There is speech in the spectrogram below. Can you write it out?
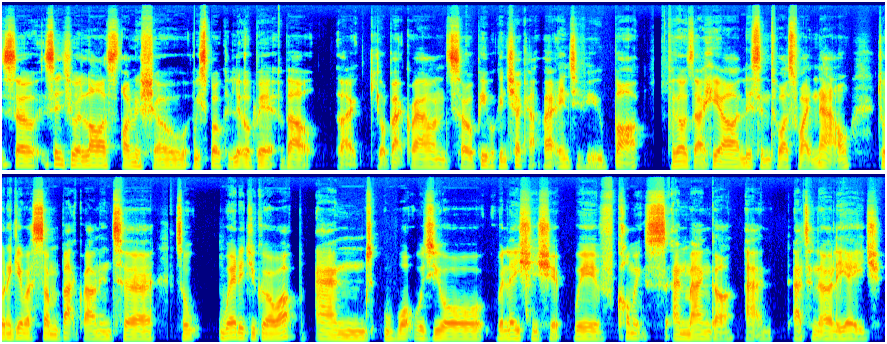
So, since you were last on the show, we spoke a little bit about like your background so people can check out that interview. But for those that are here listening to us right now, do you want to give us some background into so where did you grow up and what was your relationship with comics and manga at, at an early age?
